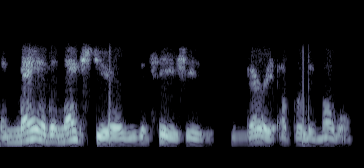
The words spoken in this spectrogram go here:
In May of the next year, you can see she's very upwardly mobile.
